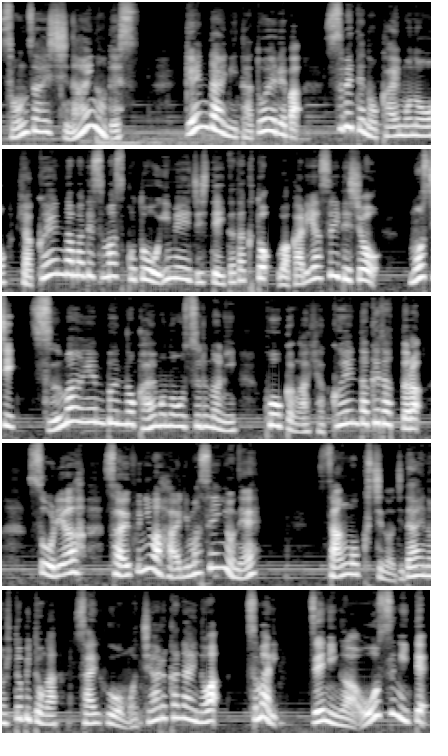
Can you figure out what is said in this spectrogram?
存在しないのです。現代に例えれば全ての買い物を100円玉で済ますことをイメージしていただくと分かりやすいでしょう。もし数万円分の買い物をするのに効果が100円だけだったらそりゃ財布には入りませんよね。三国志の時代の人々が財布を持ち歩かないのはつまり銭が多すぎて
